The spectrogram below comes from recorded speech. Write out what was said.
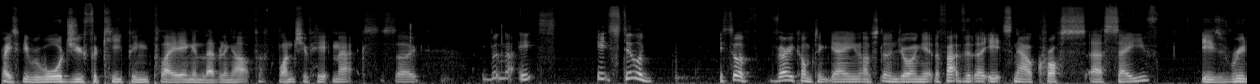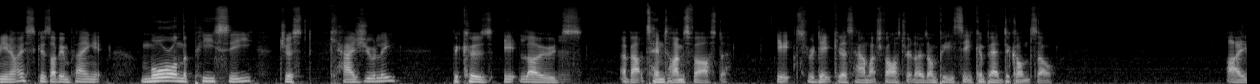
basically rewards you for keeping playing and leveling up once you've hit max. So, but no, it's it's still a it's still a very competent game. I'm still enjoying it. The fact that it's now cross uh, save is really nice because I've been playing it more on the PC just casually because it loads about 10 times faster. It's ridiculous how much faster it loads on PC compared to console. I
